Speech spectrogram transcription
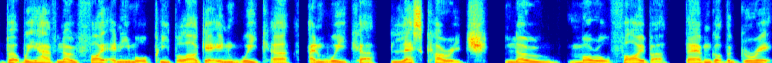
But we have no fight anymore. People are getting weaker and weaker, less courage, no moral fiber. They haven't got the grit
